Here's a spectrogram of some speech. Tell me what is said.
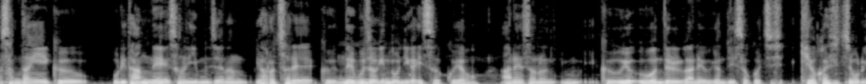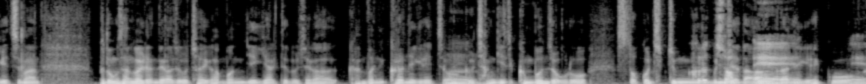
상당히 그 우리 당내에서는 이 문제는 여러 차례 그 음. 내부적인 논의가 있었고요. 안에서는 그 의- 의원들 간의 의견도 있었고 지- 기억하실지 모르겠지만 부동산 관련돼 가지고 저희가 한번 얘기할 때도 제가 한번 그런 얘기를 했죠. 음. 그 장기 근본적으로 수도권 집중 그렇죠. 문제다라는 예. 얘기를 했고 예.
